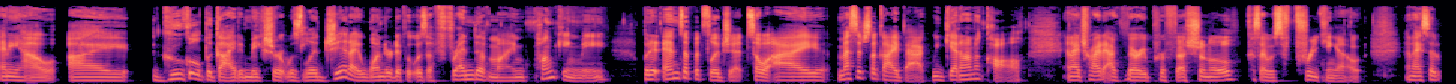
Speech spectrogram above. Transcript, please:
Anyhow, I Googled the guy to make sure it was legit. I wondered if it was a friend of mine punking me but it ends up it's legit. So I message the guy back. We get on a call and I try to act very professional because I was freaking out. And I said,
